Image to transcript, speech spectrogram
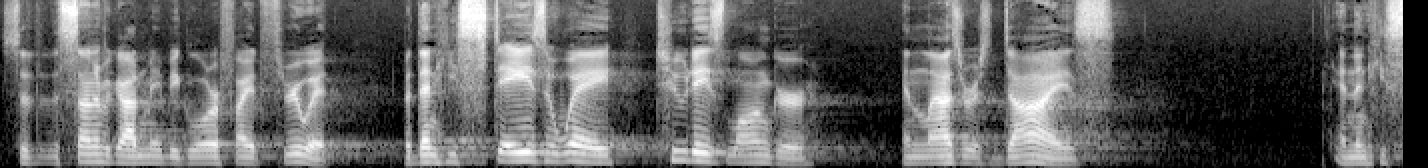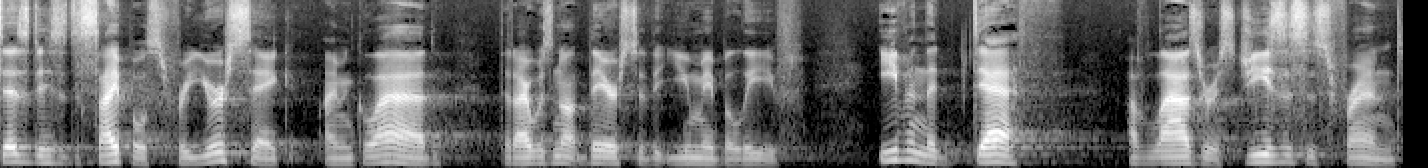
so that the Son of God may be glorified through it. But then he stays away two days longer, and Lazarus dies. And then he says to his disciples, For your sake, I'm glad that I was not there so that you may believe. Even the death of Lazarus, Jesus' friend,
